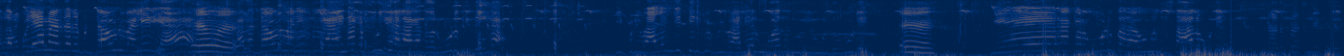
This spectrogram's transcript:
அந்த புளியா மாதிரி தானே இப்படி டவுன் வளையறியா ஆமா அந்த டவுன் வளையறதுல என்னக்கா பூச்சி வேலாகாத ஒரு வீடு இருக்குது இல்ல இப்படி வளைஞ்சு திருப்பி இப்படி வளையரும் போது உங்களது வீடு ஆ. நேரா இருக்கிற வீடு பாரு அவங்களுக்கு சாலை வீடு கடப்பாக்கல இப்படி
